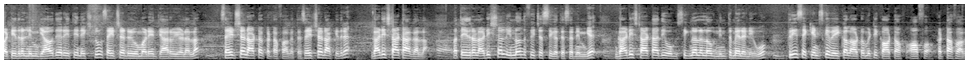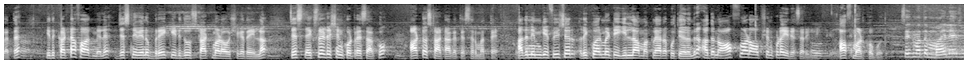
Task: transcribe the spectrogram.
ಬಟ್ ಇದರಲ್ಲಿ ನಿಮ್ಗೆ ಯಾವುದೇ ರೀತಿ ನೆಕ್ಸ್ಟು ಸೈಡ್ ಸ್ಟ್ಯಾಂಡ್ ರಿಮೂವ್ ಮಾಡಿ ಅಂತ ಯಾರು ಹೇಳಲ್ಲ. Side stand auto cut off ಆಗುತ್ತೆ. ಸೈಡ್ ಸ್ಟ್ಯಾಂಡ್ ಹಾಕಿದ್ರೆ ಗಾಡಿ ಸ್ಟಾರ್ಟ್ ಆಗಲ್ಲ. ಮತ್ತು ಇದರಲ್ಲಿ ಅಡಿಷನಲ್ ಇನ್ನೊಂದು ಫೀಚರ್ ಸಿಗುತ್ತೆ ಸರ್ ನಿಮಗೆ. ಗಾಡಿ ಸ್ಟಾರ್ಟ್ ಆಗಿ ಹೋಗಿ ಸಿಗ್ನಲಲ್ಲಿ ಹೋಗಿ ನಿಂತ ಮೇಲೆ ನೀವು ತ್ರೀ ಸೆಕೆಂಡ್ಸ್ಗೆ vehicle automatic at off off cut off ಆಗುತ್ತೆ. ಇದು ಕಟ್ ಆಫ್ ಆದಮೇಲೆ ಜಸ್ಟ್ ನೀವೇನು ಬ್ರೇಕ್ ಹಿಡಿದು ಸ್ಟಾರ್ಟ್ ಮಾಡೋ ಅವಶ್ಯಕತೆ ಇಲ್ಲ. ಜಸ್ಟ್ ಎಕ್ಸಲೇಟ್ರೇಷನ್ ಕೊಟ್ಟರೆ ಸಾಕು. ಆಟೋ ಸ್ಟಾರ್ಟ್ ಆಗುತ್ತೆ ಸರ್ ಮತ್ತೆ. ಅದು ನಿಮಗೆ ಫ್ಯೂಚರ್ ರಿಕ್ವೈರ್ಮೆಂಟ್ ಈಗ ಇಲ್ಲ ಮಕ್ಳು ಯಾರು ಕೂತಿದ್ದಾರೆ ಅಂದರೆ ಅದನ್ನು ಆಫ್ ಮಾಡೋ ಆಪ್ಷನ್ ಕೂಡ ಇದೆ ಸರ್ ಇಲ್ಲಿ. ಆಫ್ ಮಾಡ್ಕೋಬೋದು. ಸೊ ಇದು ಮತ್ತೆ ಮೈಲೇಜು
